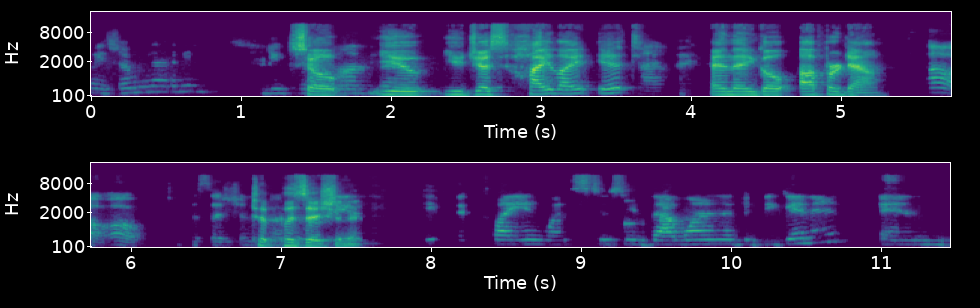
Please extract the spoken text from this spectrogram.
Wait, show me that again. You So the- you you just highlight it and then go up or down Oh, oh, to position. to okay. position it. If the client wants to see that one at the beginning and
